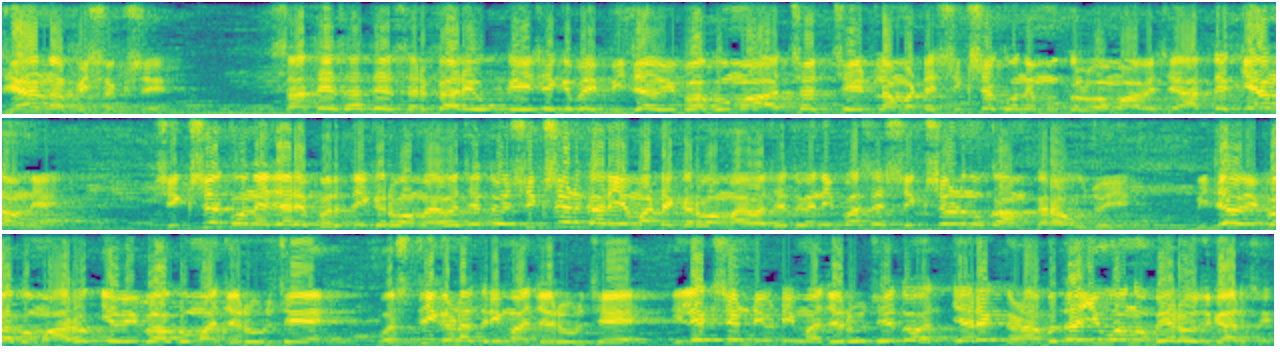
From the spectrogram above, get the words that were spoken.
ધ્યાન આપી શકશે? સાથે સાથે સરકાર એવું કહે છે કે ભાઈ બીજા વિભાગોમાં અછત છે એટલા માટે શિક્ષકોને મોકલવામાં આવે છે. આ તે ક્યાંનો ન્યાય? શિક્ષકોને જ્યારે ભરતી કરવામાં આવે છે, તો એ શિક્ષણ કાર્ય માટે કરવામાં આવ્યા છે, તો એની પાસે શિક્ષણનું કામ કરાવવું જોઈએ. બીજા વિભાગોમાં, આરોગ્ય વિભાગોમાં જરૂર છે, વસ્તી ગણતરીમાં જરૂર છે, ઇલેક્શન ડ્યુટીમાં જરૂર છે, તો અત્યારે ઘણા બધા યુવાનો બેરોજગાર છે.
